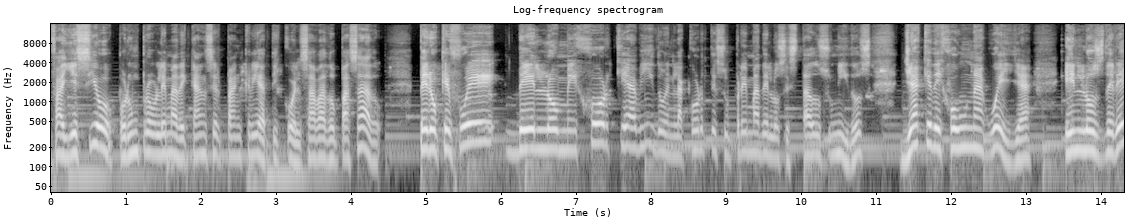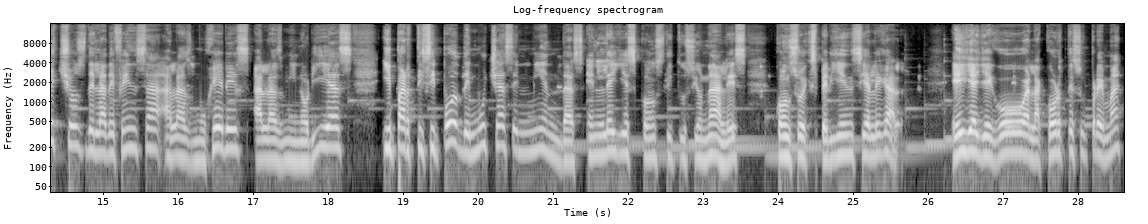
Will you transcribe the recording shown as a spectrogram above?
falleció por un problema de cáncer pancreático el sábado pasado, pero que fue de lo mejor que ha habido en la Corte Suprema de los Estados Unidos, ya que dejó una huella en los derechos de la defensa a las mujeres, a las minorías y participó de muchas enmiendas en leyes constitucionales con su experiencia legal. Ella llegó a la Corte Suprema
